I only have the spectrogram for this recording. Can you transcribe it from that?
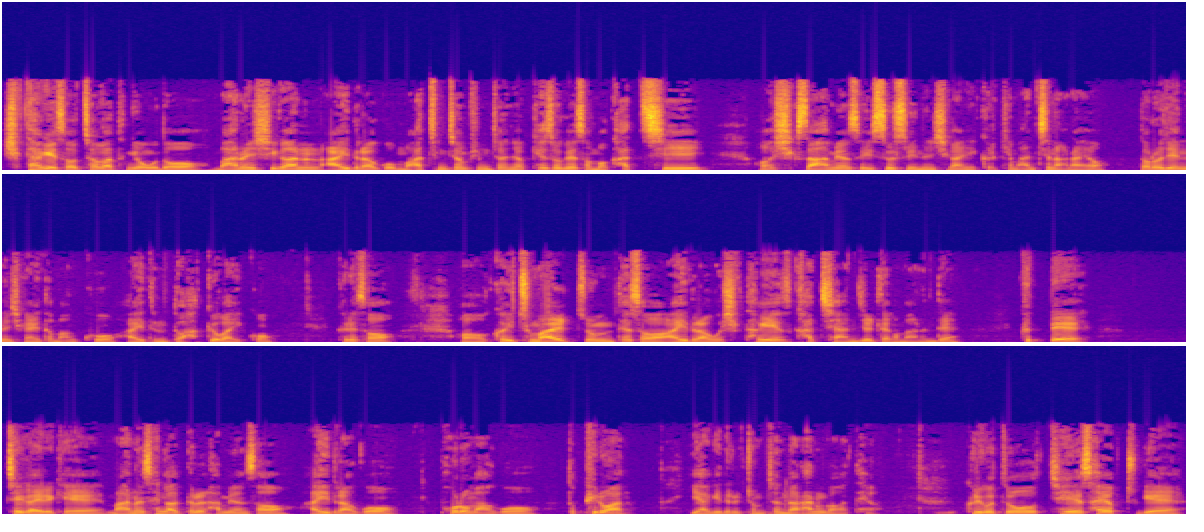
식탁에서 저 같은 경우도 많은 시간은 아이들하고 뭐 아침, 점심, 저녁 계속해서 뭐 같이 식사하면서 있을 수 있는 시간이 그렇게 많지는 않아요. 떨어져 있는 시간이 더 많고 아이들은 또 학교가 있고 그래서 어 거의 주말쯤 돼서 아이들하고 식탁에서 같이 앉을 때가 많은데 그때 제가 이렇게 많은 생각들을 하면서 아이들하고 포럼하고 또 필요한 이야기들을 좀 전달하는 것 같아요. 그리고 또 제 사역 중에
